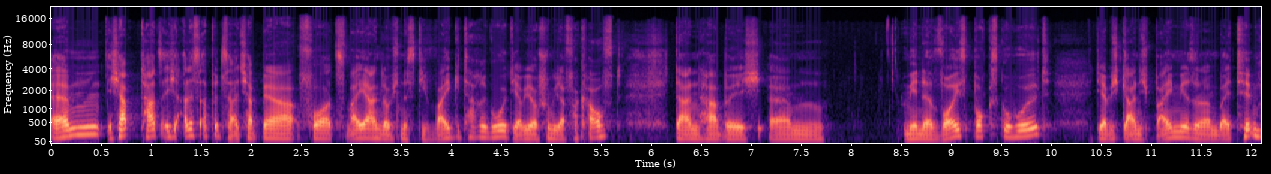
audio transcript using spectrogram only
Ähm, ich habe tatsächlich alles abbezahlt. Ich habe mir vor zwei Jahren, glaube ich, eine Steve Vai Gitarre geholt. Die habe ich auch schon wieder verkauft. Dann habe ich ähm, mir eine Voicebox geholt. Die habe ich gar nicht bei mir, sondern bei Tim.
